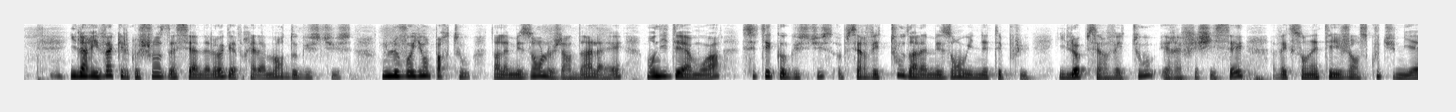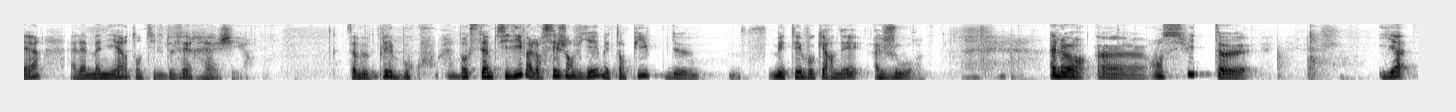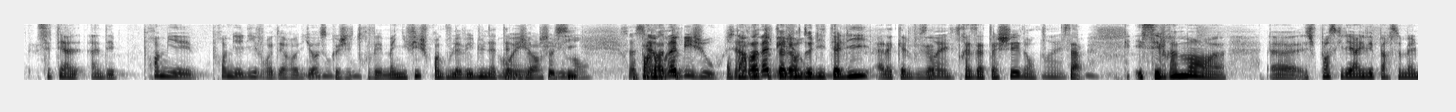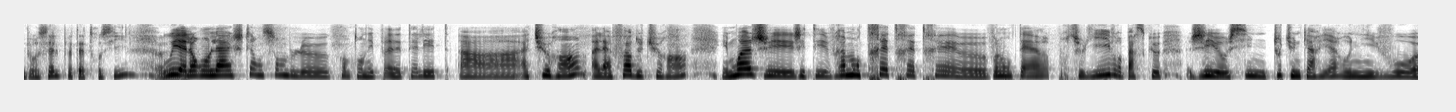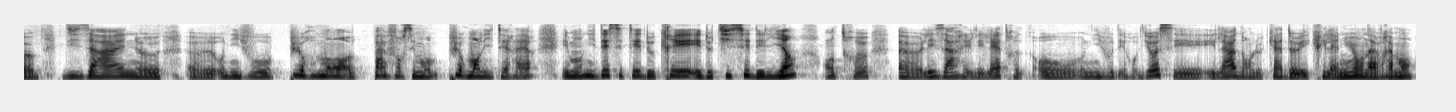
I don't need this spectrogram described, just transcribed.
Il arriva quelque chose d'assez analogue après la mort d'Augustus. Nous le voyons partout, dans la maison, le jardin, la haie. Mon idée à moi, c'était qu'Augustus observait tout dans la maison où il n'était plus. Il observait tout et réfléchissait avec son intelligence coutumière à la manière dont il devait réagir. Ça me plaît beaucoup. Donc c'est un petit livre. Alors c'est janvier, mais tant pis, de, mettez vos carnets à jour. Alors euh, ensuite, euh, il y a, c'était un, des premiers, premiers livres d'Hérodios que j'ai trouvé magnifique. Je crois que vous l'avez lu, Nathalie Georges aussi. Ça, c'est un vrai bijou. On parlera tout à l'heure de l'Italie, à laquelle vous êtes très attaché. Donc ça. Et c'est vraiment. Euh, euh, je pense qu'il est arrivé par semaine Bruxelles, peut-être aussi. Euh, oui, alors on l'a acheté ensemble euh, quand on est allé à, Turin, à la foire de Turin. Et moi, j'étais vraiment très, très, très volontaire pour ce livre parce que j'ai aussi toute une carrière au niveau design, au niveau purement, pas forcément purement littéraire. Et mon idée, c'était de créer et de tisser des liens entre les arts et les lettres au, niveau des Rodios. Et, là, dans le cas de Écrit la nuit, on a vraiment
